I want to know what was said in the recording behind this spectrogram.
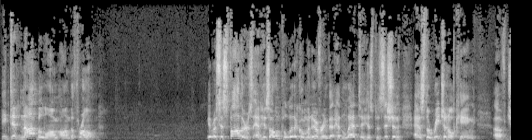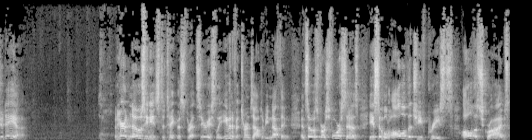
He did not belong on the throne. It was his father's and his own political maneuvering that had led to his position as the regional king of Judea. But Herod knows he needs to take this threat seriously, even if it turns out to be nothing. And so, as verse 4 says, he assembled all of the chief priests, all of the scribes.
